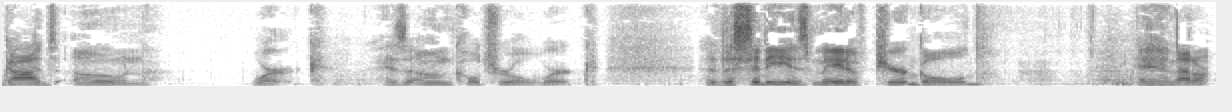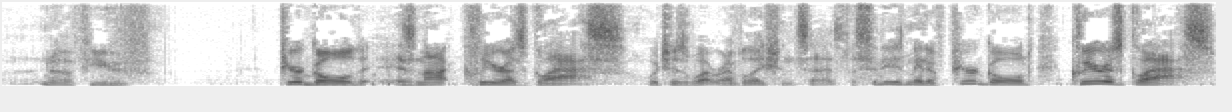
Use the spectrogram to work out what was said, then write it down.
God's own work, his own cultural work. The city is made of pure gold, and I don't know if you've pure gold is not clear as glass, which is what Revelation says. The city is made of pure gold, clear as glass,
